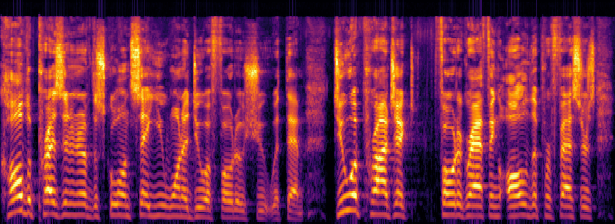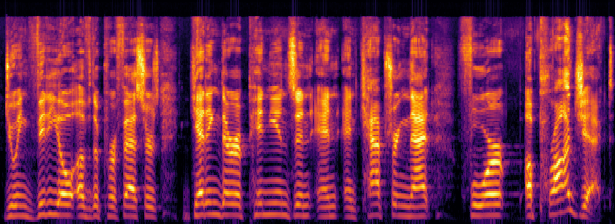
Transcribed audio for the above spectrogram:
Call the president of the school and say you want to do a photo shoot with them. Do a project photographing all of the professors, doing video of the professors, getting their opinions and, and, and capturing that for a project.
